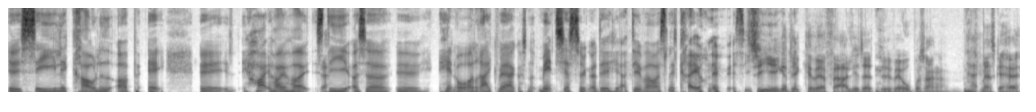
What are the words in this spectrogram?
øh, sele kravlede op af øh, høj, høj, høj stige, ja. og så øh, hen over et rækværk og sådan noget, mens jeg synger det her. Det var også lidt krævende, vil jeg sige. Sig ikke, at det kan være farligt at øh, være operasanger, Nej. hvis man skal have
